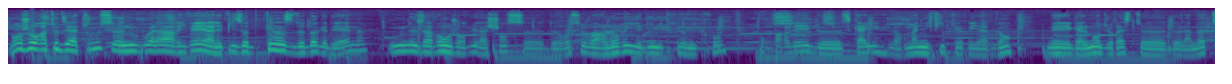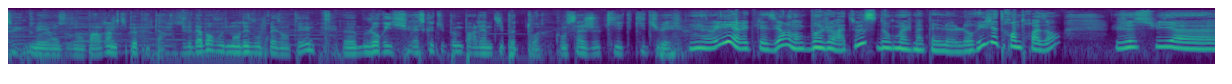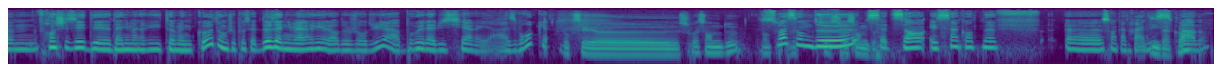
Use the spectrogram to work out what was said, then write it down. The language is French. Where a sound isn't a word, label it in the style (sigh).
Bonjour à toutes et à tous, nous voilà arrivés à l'épisode 15 de Dog ADN où nous avons aujourd'hui la chance de recevoir Laurie et Dimitri au micro pour parler de Sky, leur magnifique lévrier afghan, mais également du reste de la meute, mais on vous en parlera un petit peu plus tard. Je vais d'abord vous demander de vous présenter. Euh, Laurie, est-ce que tu peux me parler un petit peu de toi, qu'on sache qui, qui tu es? Oui, avec plaisir. Donc bonjour à tous. Donc moi je m'appelle Laurie, j'ai 33 ans. Je suis euh, franchisée d'animalerie Tom Co. Donc je possède deux animaleries à l'heure d'aujourd'hui, à Brûle-la-Bussière et à Hasbrook. Donc c'est euh, 62 donc, c'est 62, 62. 700 et 59 euh, 190, D'accord. pardon.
